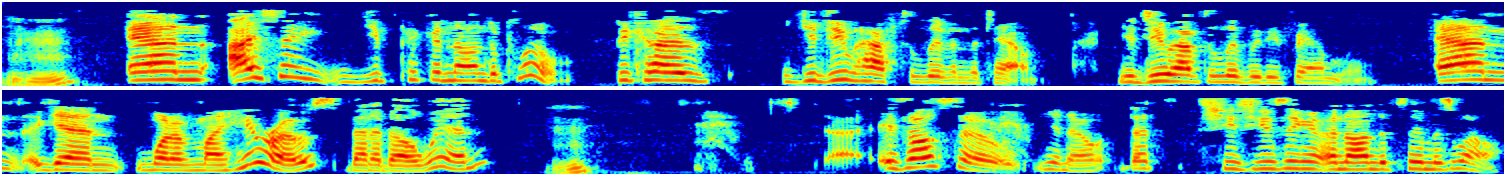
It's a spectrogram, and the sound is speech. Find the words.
Mm-hmm. And I say you pick a nom de plume because you do have to live in the town. You do have to live with your family. And again, one of my heroes, Benebell Wen, Mhm. uh, is also, you know, that's, she's using a nom de plume as well.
